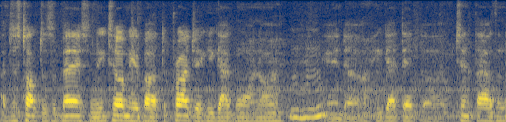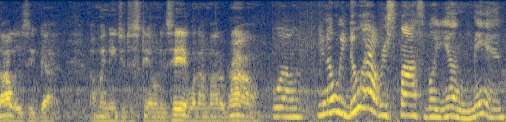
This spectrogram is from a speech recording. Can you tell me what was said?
I just talked to Sebastian. He told me about the project he got going on, hmm and uh, he got that uh, $10,000 he got. I'm gonna need you to stay on his head when I'm not around. Well, you know, we do have responsible young men,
